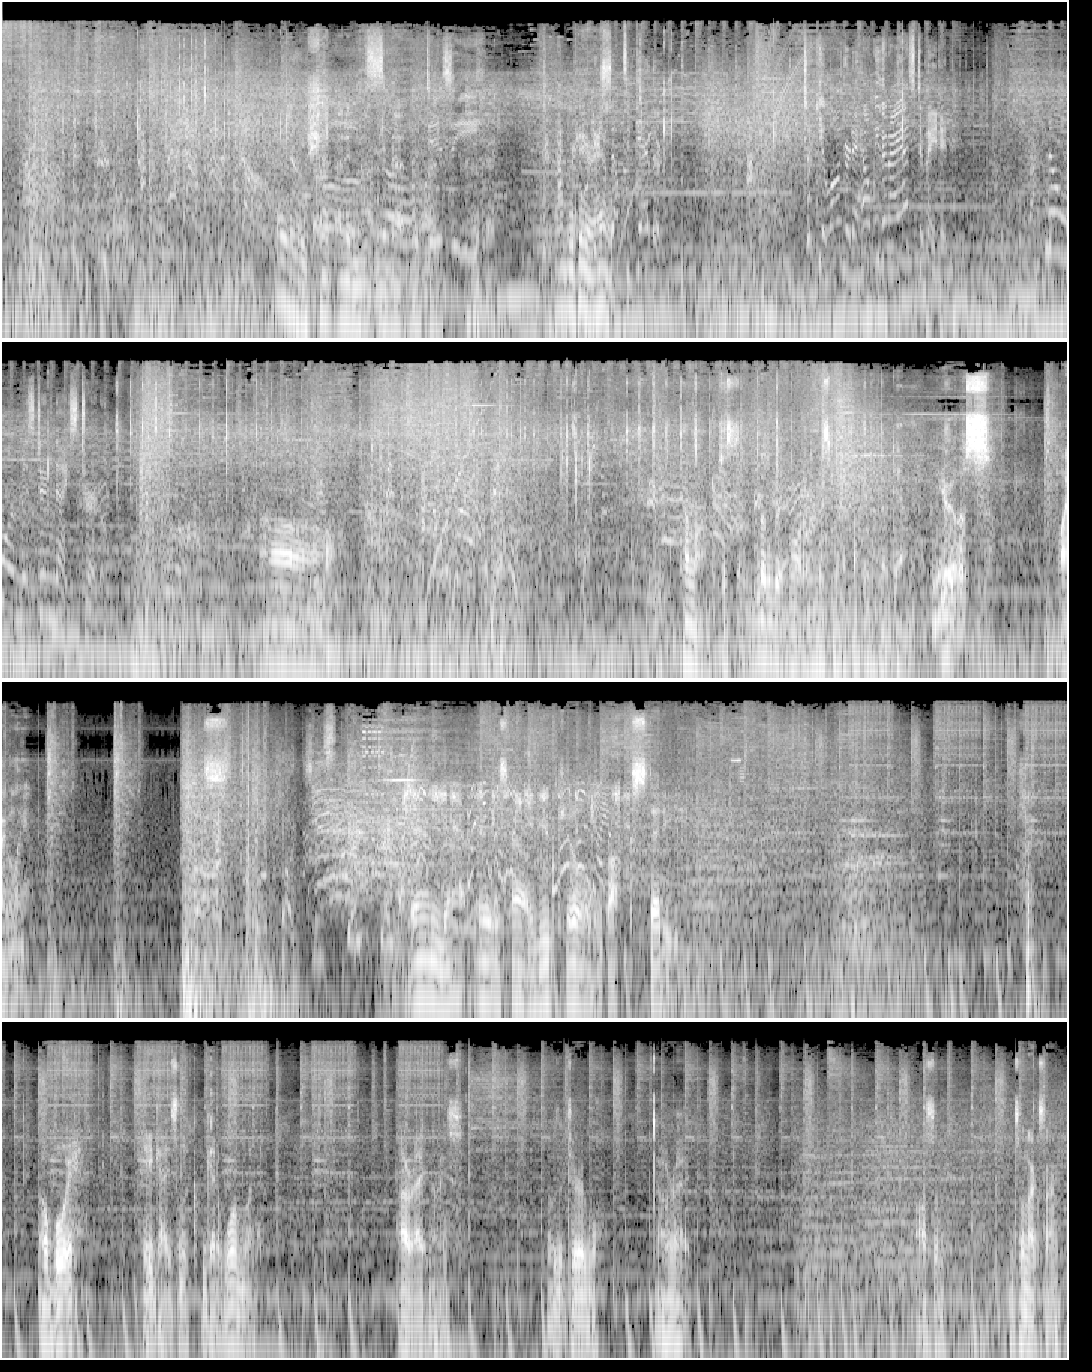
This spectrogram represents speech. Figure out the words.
Holy shit, I did not need that in my life. Dizzy. Okay. Over here, Hold help. together. Took you longer to help me than I estimated. No more Mr. Nice Turtle. Oh. Come on, just a little bit more and this motherfucker can go down. Yes. Finally. And that is how you kill Rocksteady. oh boy. Hey guys, look, we got a warm one. Alright, nice. That wasn't terrible. Alright. Awesome. Until next time.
